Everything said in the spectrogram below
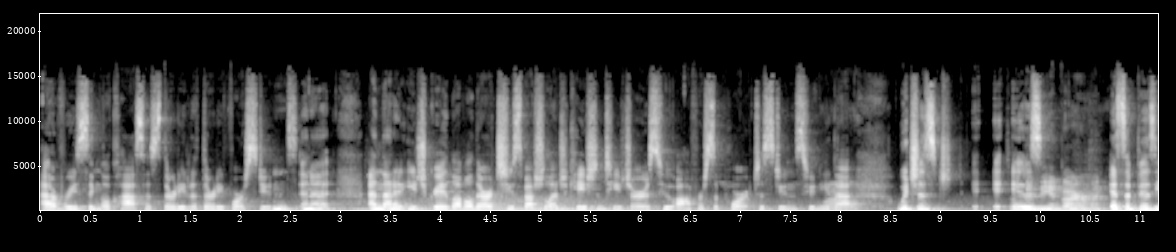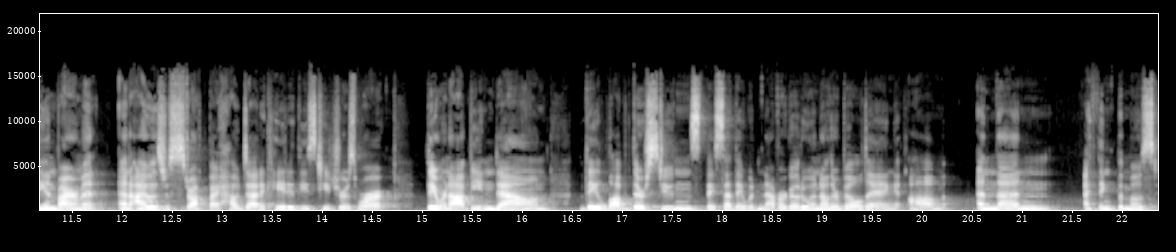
every single class has 30 to 34 students in it. And then at each grade level, there are two special education teachers who offer support to students who need wow. that, which is. It's a is, busy environment. It's a busy environment. And I was just struck by how dedicated these teachers were. They were not beaten down. They loved their students. They said they would never go to another building. Um, and then I think the most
